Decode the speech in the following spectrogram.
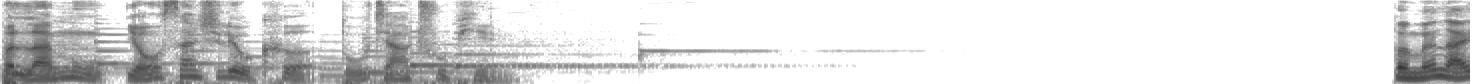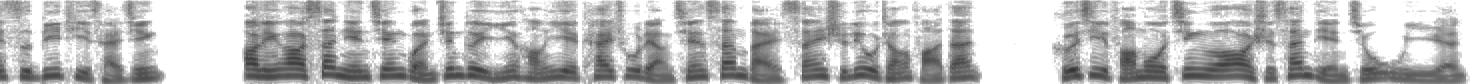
本栏目由三十六氪独家出品。本文来自 BT 财经。二零二三年监管针对银行业开出两千三百三十六张罚单，合计罚没金额二十三点九五亿元。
